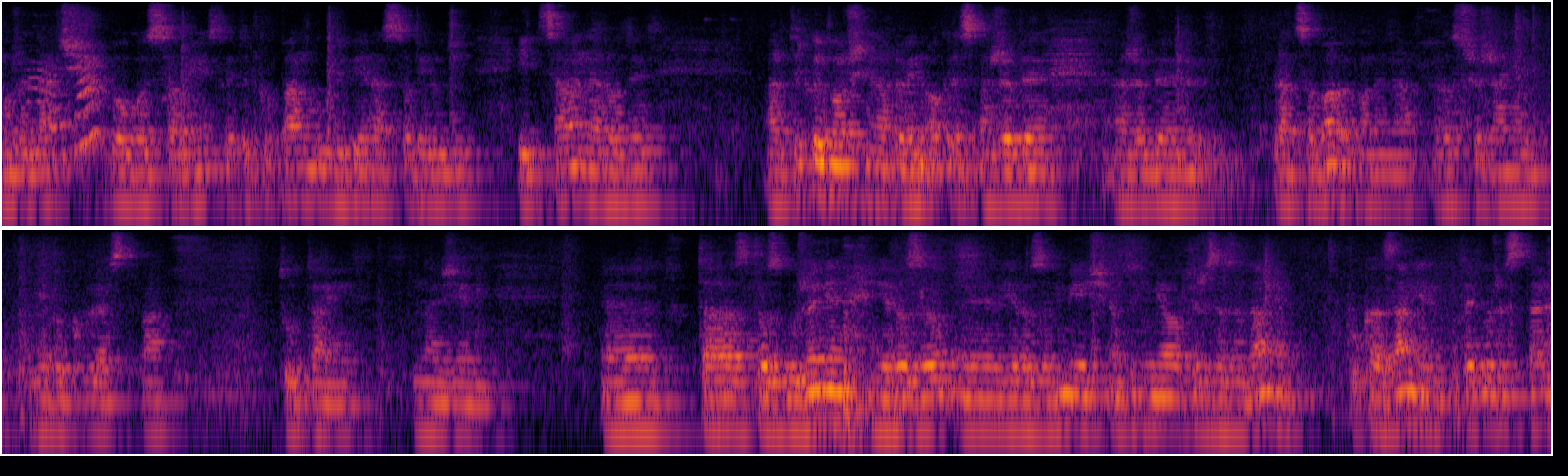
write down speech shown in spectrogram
może dać błogosławieństwo tylko Pan Bóg wybiera sobie ludzi i całe narody, ale tylko i wyłącznie na pewien okres, ażeby, ażeby pracowały one na rozszerzaniu Jego Królestwa tutaj na ziemi. E, ta, to zburzenie e, Jerozolimie i świątyni miało też za zadanie ukazanie tego, że Stary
